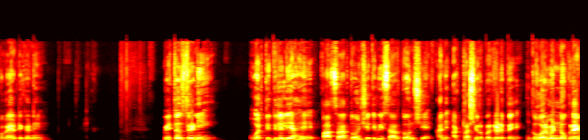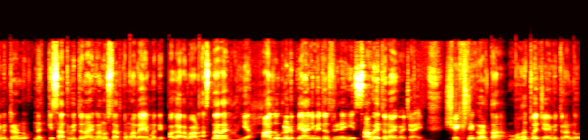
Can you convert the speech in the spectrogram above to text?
बघा या ठिकाणी. वेतन श्रेणी वरती दिलेली आहे पाच हजार दोनशे ते वीस हजार दोनशे आणि अठराशे रुपये गडपे गव्हर्नमेंट नोकरी आहे मित्रांनो. नक्की सात वेतन आयोगानुसार तुम्हाला यामध्ये पगार वाढ असणार आहे. हा जो गडपे आणि वेतन श्रेणी ही सहा वेतन आयोगाची आहे. शैक्षणिक करता महत्वाची आहे मित्रांनो.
